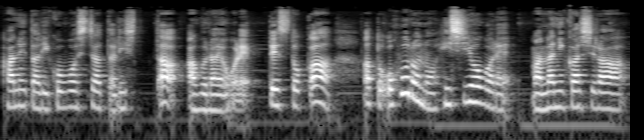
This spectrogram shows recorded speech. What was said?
跳ねたりこぼしちゃったりした油汚れですとか、あとお風呂の皮脂汚れ、まあ何かしら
